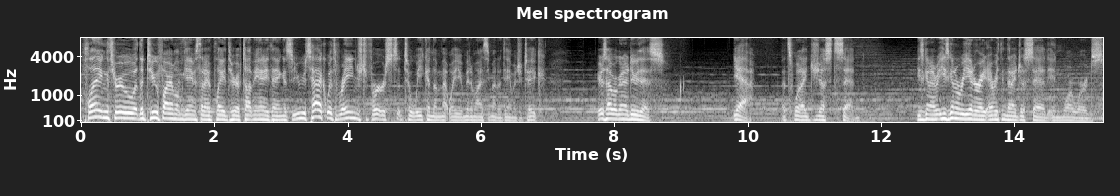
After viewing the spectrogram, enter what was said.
playing through the two Fire Emblem games that I've played through have taught me anything, it's you attack with ranged first to weaken them, that way you minimize the amount of damage you take. Here's how we're gonna do this. Yeah, that's what I just said. He's gonna he's gonna reiterate everything that I just said in more words.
